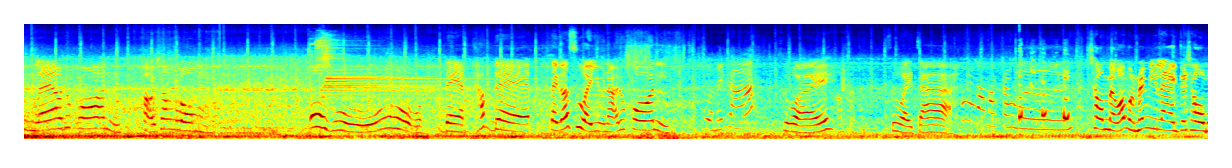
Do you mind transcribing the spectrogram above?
ถึงแล้วทุกคนเขาช่องลม โอ้โหแดดครับแดด แต่ก็สวยอยู่นะทุกคน สวยไหมจ๊ะสวยสวยจ้า น่ารักจังเลยชมแบบว่าเหมือนไม่มีแรงจะชม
